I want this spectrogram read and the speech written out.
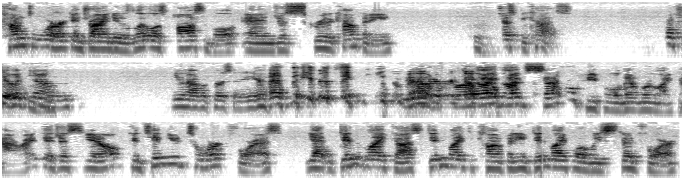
come to work and try and do as little as possible and just screw the company just because. I feel like Mhm. um, you have a person in your head that you're thinking Yeah, well, I've, I've several people that were like that, right? They just, you know, continued to work for us, yet didn't like us, didn't like the company, didn't like what we stood for,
